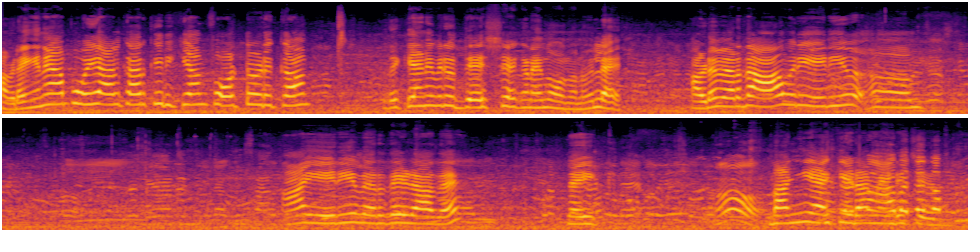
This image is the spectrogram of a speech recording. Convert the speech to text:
അവിടെ എങ്ങനെയാ പോയി ആൾക്കാർക്ക് ഇരിക്കാം ഫോട്ടോ എടുക്കാം. ഇതൊക്കെയാണ് ഇവർ ഉദ്ദേശിച്ചേക്കണേന്ന് തോന്നുന്നു അല്ലേ? അവിടെ വെറുതെ ആ ഒരു ഏരിയ ആ ഏരിയ വെറുതെ ഇടാതെ ലൈക്ക് ഭംഗിയാക്കി ഇടാൻ വേണ്ടി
